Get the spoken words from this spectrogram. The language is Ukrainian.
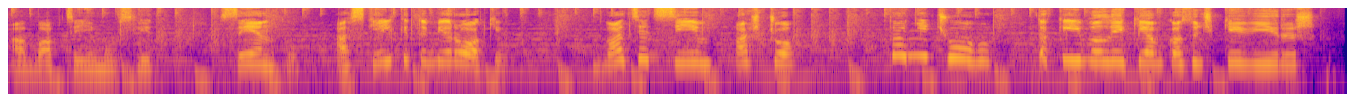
а бабця йому вслід. Синку, а скільки тобі років? 27. А що? Та нічого. Такий великий, а в казочки віриш.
